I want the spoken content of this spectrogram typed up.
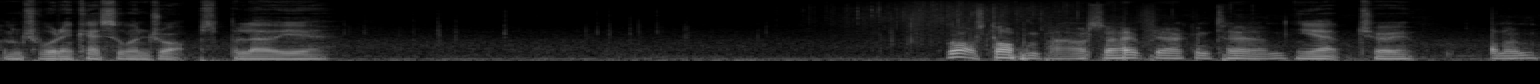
I'm just wondering in case someone drops below you. Got stopping power, so hopefully I can turn Yep, true. on them.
